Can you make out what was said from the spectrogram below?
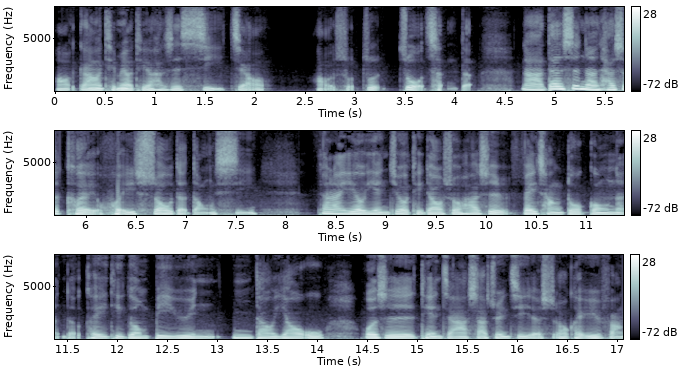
哦，刚刚前面有提到它是细胶。好，所做做成的，那但是呢，它是可以回收的东西。当然，也有研究提到说，它是非常多功能的，可以提供避孕、阴道药物，或是添加杀菌剂的时候，可以预防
